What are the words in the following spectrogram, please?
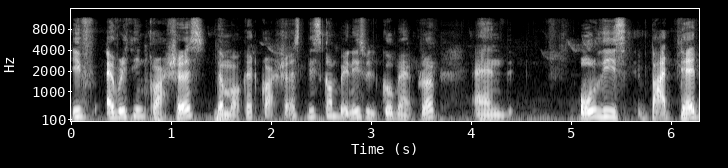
if everything crashes, the market crashes, these companies will go bankrupt and all these bad debt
